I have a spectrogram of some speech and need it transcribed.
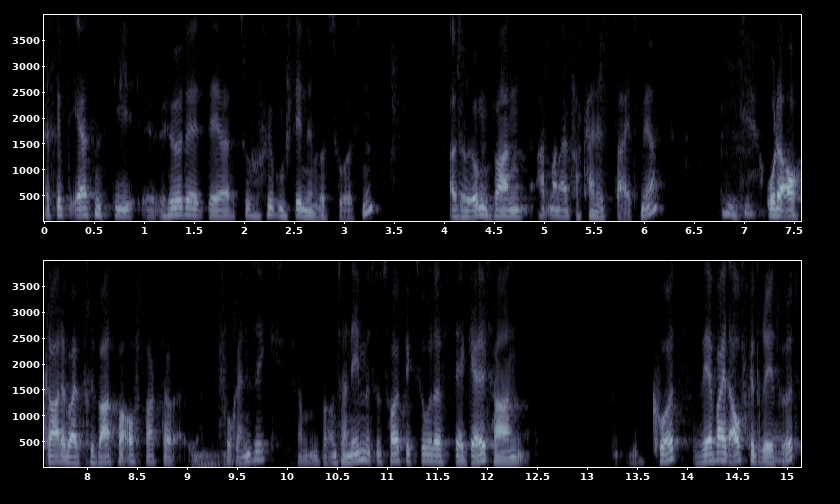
Es gibt erstens die Hürde der zur Verfügung stehenden Ressourcen. Also irgendwann hat man einfach keine Zeit mehr. Mhm. Oder auch gerade bei privatbeauftragter Forensik. Ähm, bei Unternehmen ist es häufig so, dass der Geldhahn kurz sehr weit aufgedreht ja. wird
